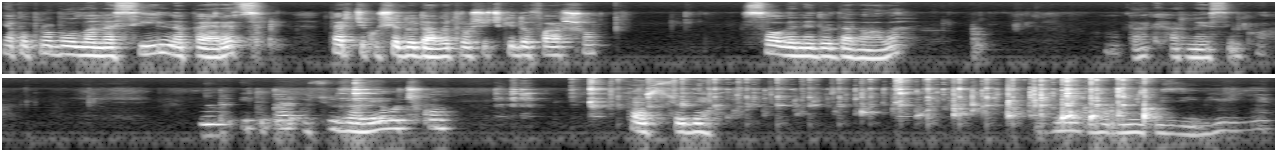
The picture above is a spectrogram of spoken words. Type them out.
Я попробувала на сіль, на перець. Перчику ще додала трошечки до фаршу. Соли не додавала. Отак, гарнесенько. Ну, і тепер оцю заливочку теж сюди. Гарненько, гарненько зіб'ю її.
